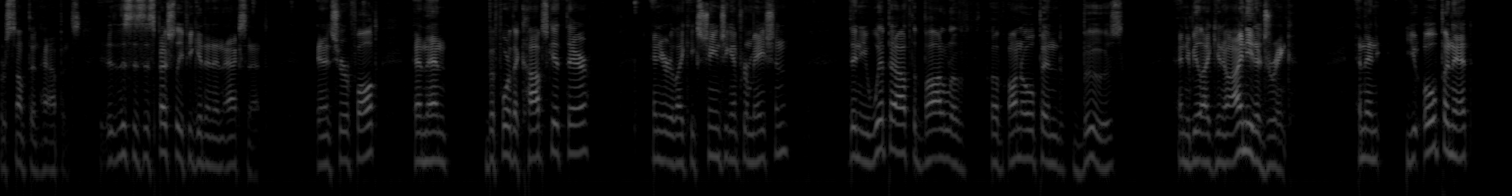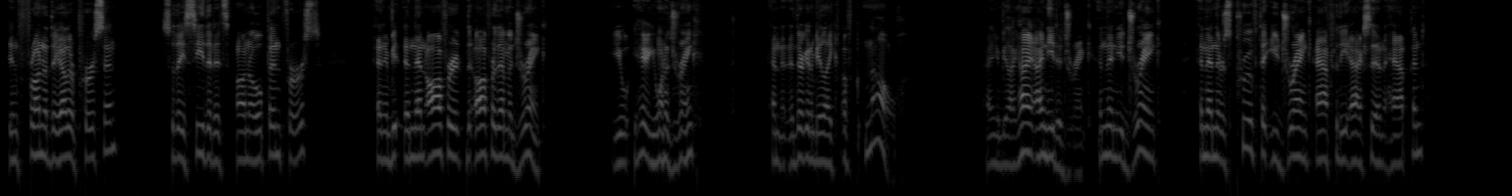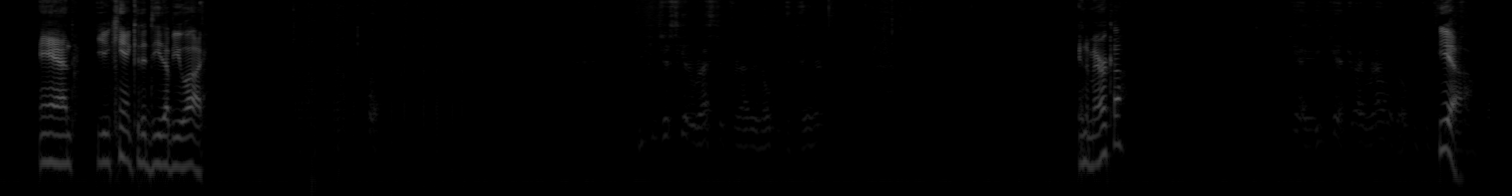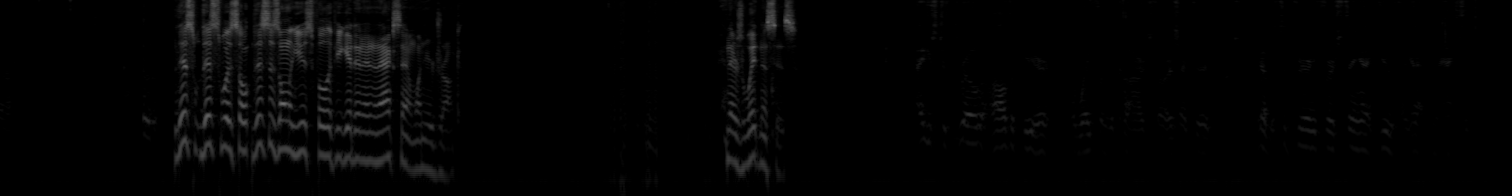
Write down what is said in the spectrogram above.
or something happens. This is especially if you get in an accident and it's your fault. And then before the cops get there and you're like exchanging information, then you whip out the bottle of, of unopened booze and you'd be like, you know, I need a drink. And then you open it in front of the other person so they see that it's unopened first and, and then offer offer them a drink. You here, you want a drink? And th- they're going to be like, no. And you'd be like, I, I need a drink. And then you drink, and then there's proof that you drank after the accident happened, and you can't get a DWI. You can just get arrested for having an open container. In America? Yeah, you can't drive around with open Yeah. car. This this was this is only useful if you get in an accident when you're drunk. And there's witnesses. I used to throw all the beer away from the car as far as I could. That was the very first thing I'd do if I got in an accident.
